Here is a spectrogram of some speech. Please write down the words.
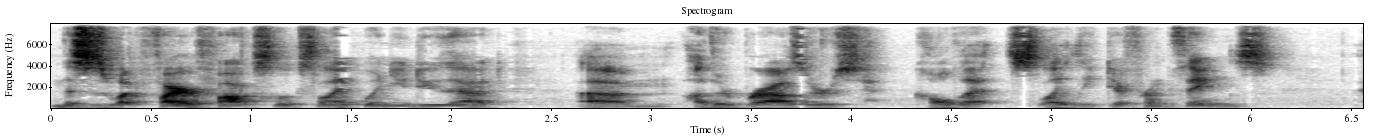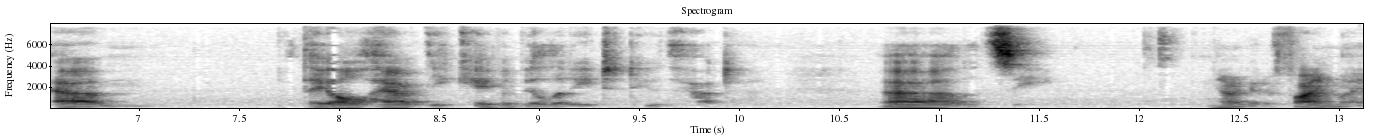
And this is what Firefox looks like when you do that. Um, other browsers call that slightly different things. Um, they all have the capability to do that. Uh, let's see. Now I'm going to find my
